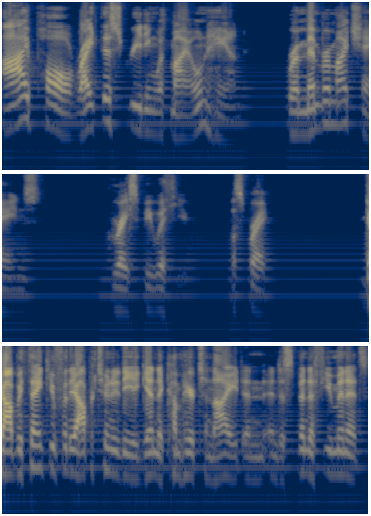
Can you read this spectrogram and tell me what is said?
I, Paul, write this greeting with my own hand. Remember my chains. Grace be with you. Let's pray. God, we thank you for the opportunity again to come here tonight and, and to spend a few minutes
